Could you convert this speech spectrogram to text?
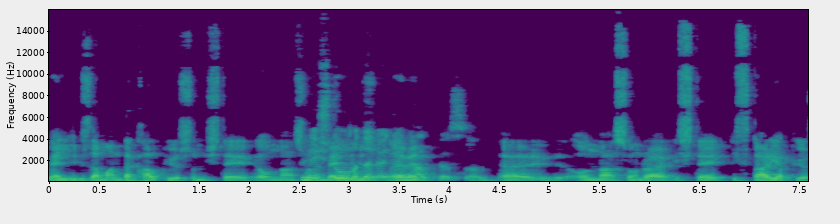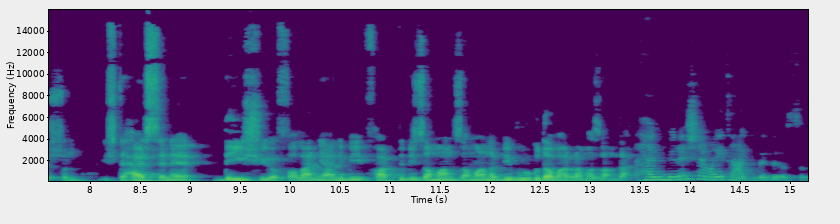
belli bir zamanda kalkıyorsun işte ondan sonra Güneş belli doğmadan bir, önce evet, kalkıyorsun. E, ondan sonra işte iftar yapıyorsun. İşte her sene değişiyor falan. Yani bir farklı bir zaman zamana bir vurgu da var Ramazan'da. Hem güneş hem ayı takip ediyorsun.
